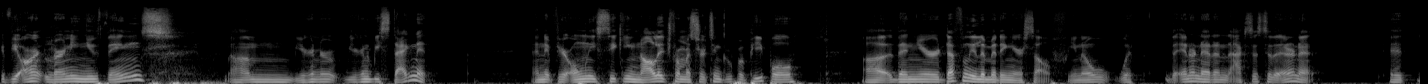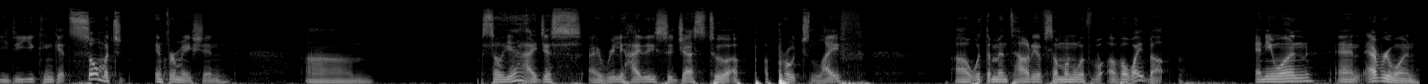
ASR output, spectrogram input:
if you aren't learning new things, um you're to you're to be stagnant. And if you're only seeking knowledge from a certain group of people, uh, then you're definitely limiting yourself. You know, with the internet and access to the internet, it you do you can get so much information um, so yeah, I just I really highly suggest to a- approach life uh, with the mentality of someone with of a white belt. Anyone and everyone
